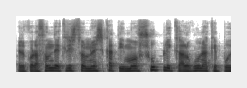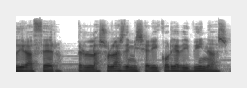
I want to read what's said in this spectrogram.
El corazón de Cristo no escatimó súplica alguna que pudiera hacer, pero las olas de misericordia divinas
